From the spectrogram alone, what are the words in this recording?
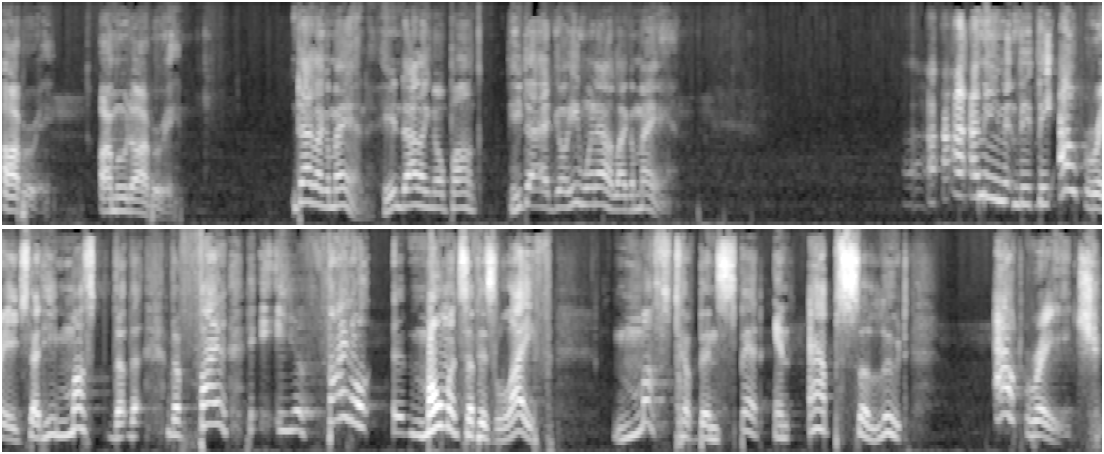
Arbery, Ahmaud Arbery. Died like a man. He didn't die like no punk. He died. Go. He went out like a man. I, I mean, the, the outrage that he must, the, the, the final, final uh, moments of his life must have been spent in absolute outrage.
